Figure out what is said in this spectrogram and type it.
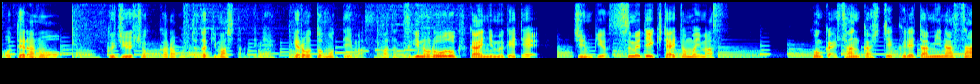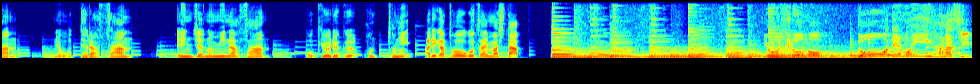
お寺の副住職からもいただきましたんでねやろうと思っています。また次の朗読会に向けて準備を進めていきたいと思います。今回参加してくれた皆さんねお寺さん演者の皆さんご協力本当にありがとうございました。陽次郎のどうでもいい話。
